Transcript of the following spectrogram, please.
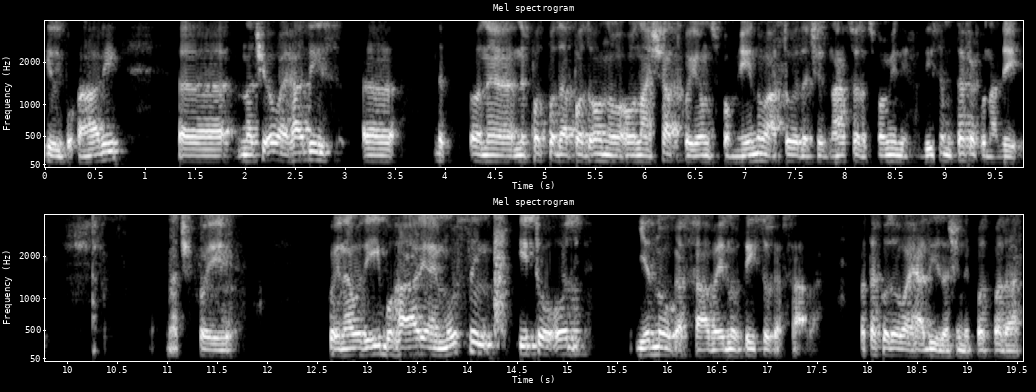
ili Buhari. znači ovaj hadis ne, ne, ne potpada pod ono, onaj šat koji on spomenuo, a to je da će nasad da spomeni hadisam tefeku na li. Znači koji, koji navodi i Buharija i Muslim i to od jednog ashaba, jednog istog ashaba. Pa tako da ovaj hadis znači ne potpada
